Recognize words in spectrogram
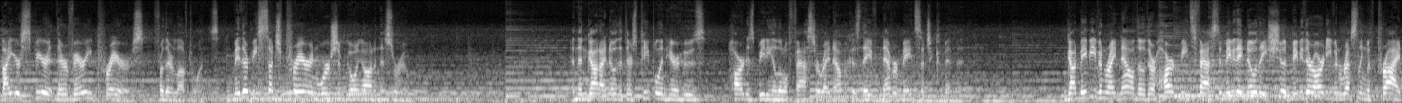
by your Spirit their very prayers for their loved ones. May there be such prayer and worship going on in this room. And then, God, I know that there's people in here whose heart is beating a little faster right now because they've never made such a commitment. And God, maybe even right now, though, their heart beats fast and maybe they know they should. Maybe they're already even wrestling with pride.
